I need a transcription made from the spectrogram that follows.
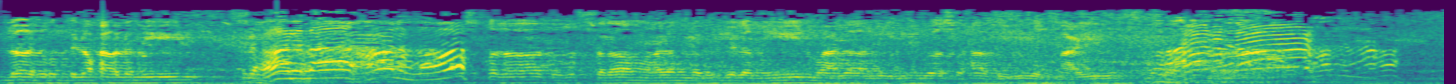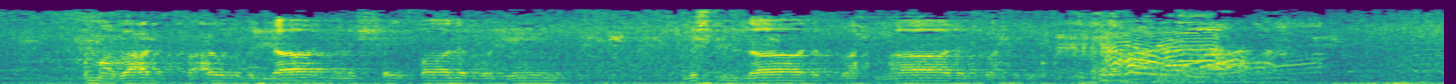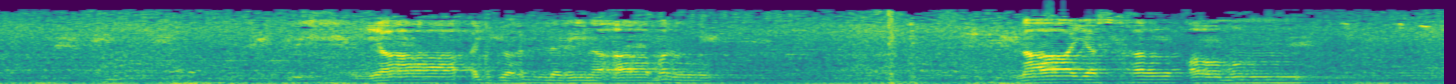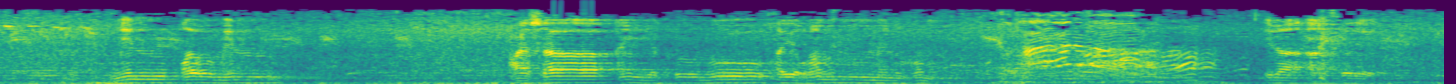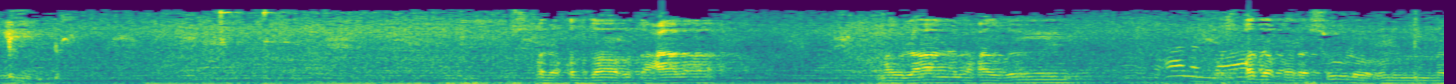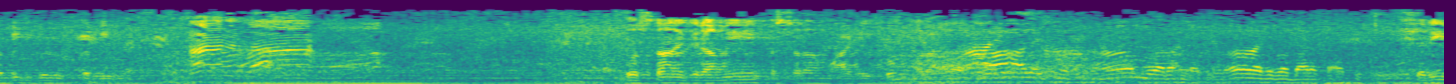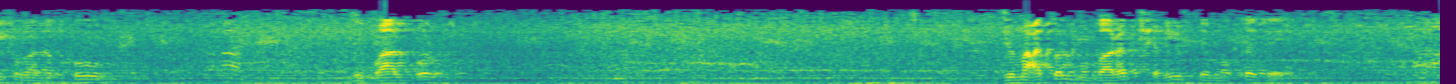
الله رب العالمين. سبحان الله سبحان الله الصلاة والسلام على النبي الأمين وعلى آله وصحابه أجمعين. سبحان الله أما بعد فأعوذ بالله من الشيطان الرجيم. بسم الله الرحمن الرحيم. سبحان الله يا أيها الذين آمنوا لا يسخر قوم من قوم. عسى أن يكونوا خيرا منهم. سبحان الله إلى آخره. صدق الله تعالى مولانا العظيم سبحان الله. صدق رسوله النبي الكريم. سبحان الله. دوستان گرامی السلام علیکم ورحمۃ السلام الله وبركاته شریف والا خوب دیپال پور. جماعت المبارک شریف کے موقع سے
